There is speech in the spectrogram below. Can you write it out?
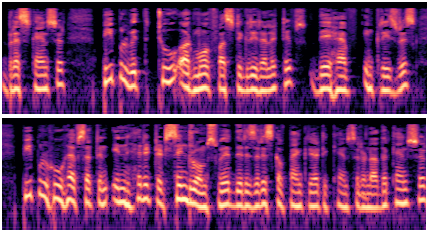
breast cancer. People with two or more first degree relatives, they have increased risk. People who have certain inherited syndromes where there is a risk of pancreatic cancer and other cancer.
